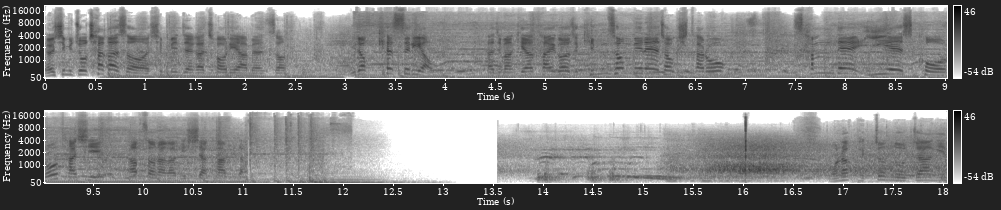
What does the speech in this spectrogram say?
열심히 쫓아가서 신민재가 처리하면서 이렇게 3아웃. 하지만 기아 타이거즈 김선빈의 적시타로 3대 2의 스코어로 다시 앞서 나가기 시작합니다. 워낙 백전노장인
